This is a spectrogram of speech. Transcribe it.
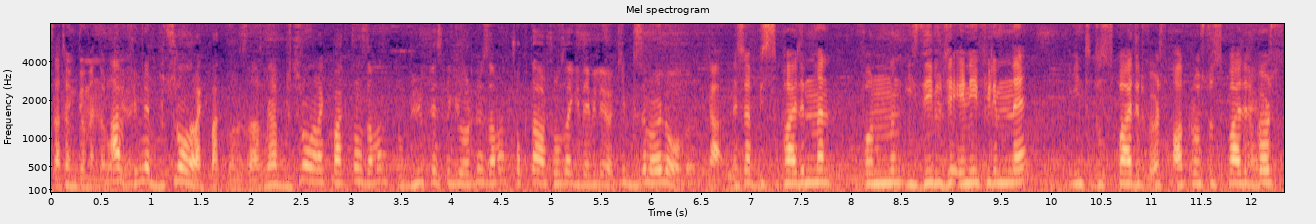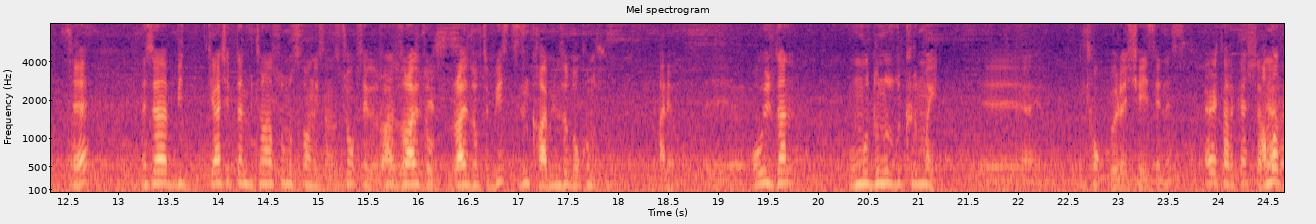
Zaten gömenler oluyor. Abi filme bütün olarak bakmanız lazım. Yani bütün olarak baktığın zaman, bu büyük resmi gördüğün zaman çok daha hoşunuza gidebiliyor. Ki bizim öyle oldu. Ya mesela bir Spider-Man fanının izleyebileceği en iyi film ne? Into the Spider-Verse, Across the Spider-Verse ise mesela bir gerçekten bir Transformers fanıysanız çok seviyorsunuz. Rise Rise, of the of, Beast. Rise of the Beast sizin kalbinize dokunur. Hani e, o yüzden umudunuzu kırmayın. E, çok böyle şeyseniz. Evet arkadaşlar Ama yani...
